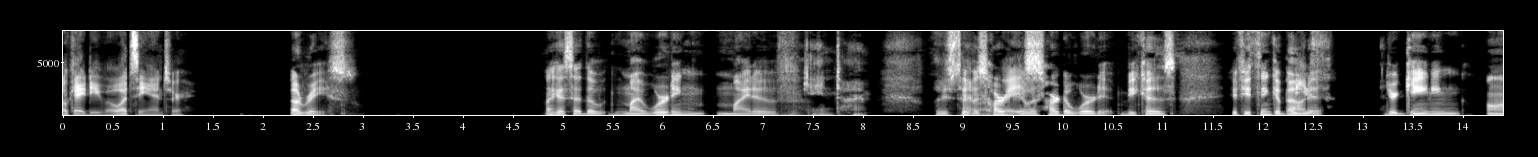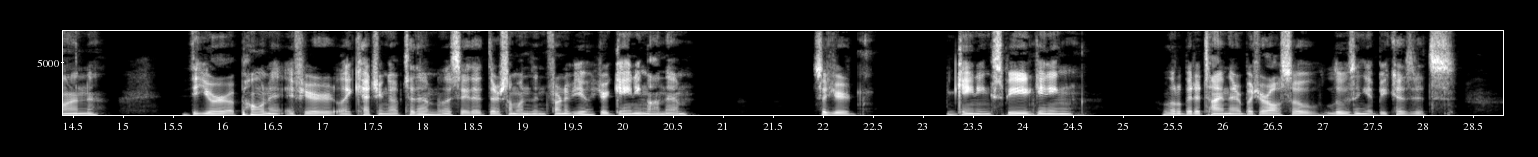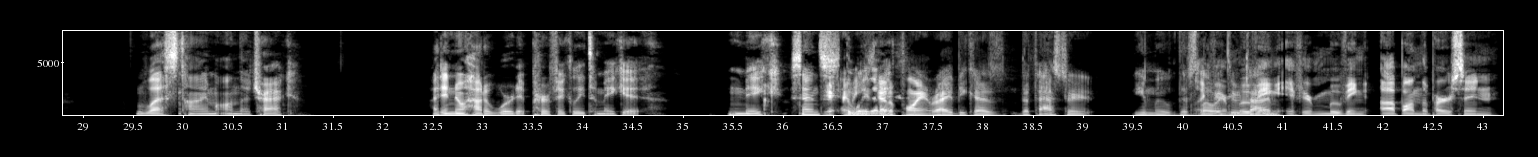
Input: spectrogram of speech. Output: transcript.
Okay, Devo, what's the answer? A race. Like I said, the my wording might have Gain time, lose time. it was hard. race. It was hard to word it because if you think about you it, you're gaining on the, your opponent if you're like catching up to them. Let's say that there's someone in front of you, you're gaining on them. So you're gaining speed, gaining a little bit of time there, but you're also losing it because it's less time on the track. I didn't know how to word it perfectly to make it make sense Yeah, I the mean, way he's that got I a point, right? Because the faster you move, the Like slower if you're through moving, time. if you're moving up on the person,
